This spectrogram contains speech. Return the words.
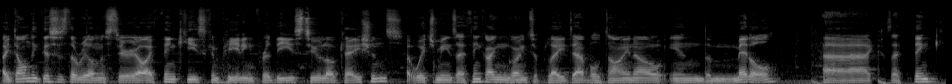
I don't think this is the real Mysterio. I think he's competing for these two locations, which means I think I'm going to play Devil Dino in the middle, because uh, I think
